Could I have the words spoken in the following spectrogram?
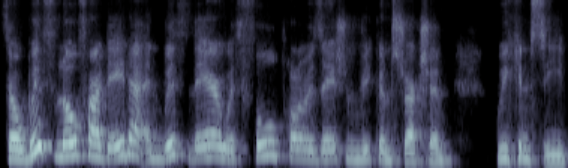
So with LOFAR data and with there with full polarization reconstruction we can see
